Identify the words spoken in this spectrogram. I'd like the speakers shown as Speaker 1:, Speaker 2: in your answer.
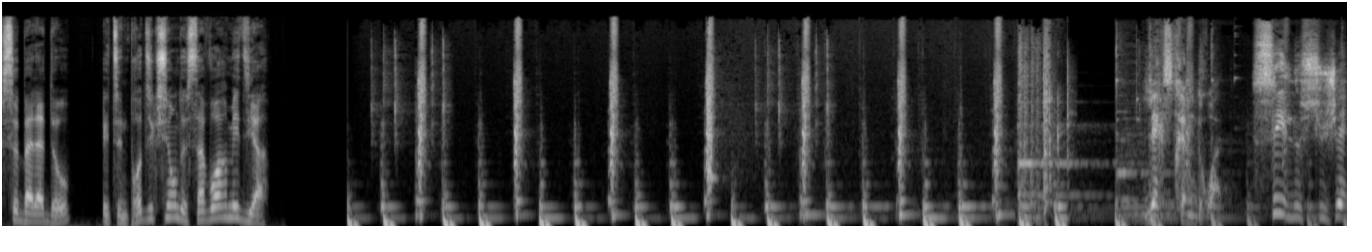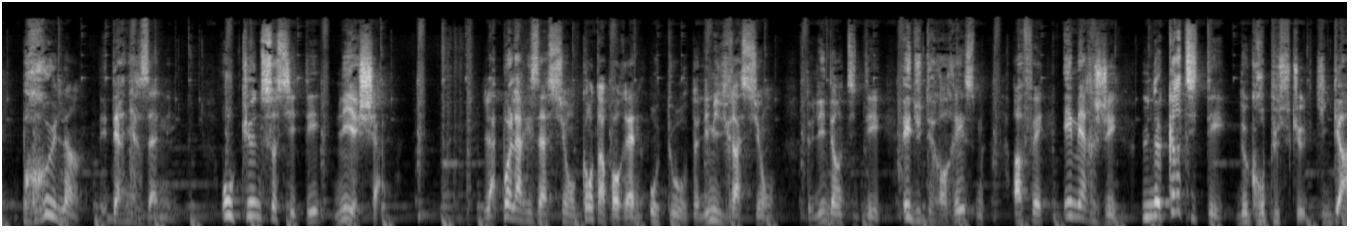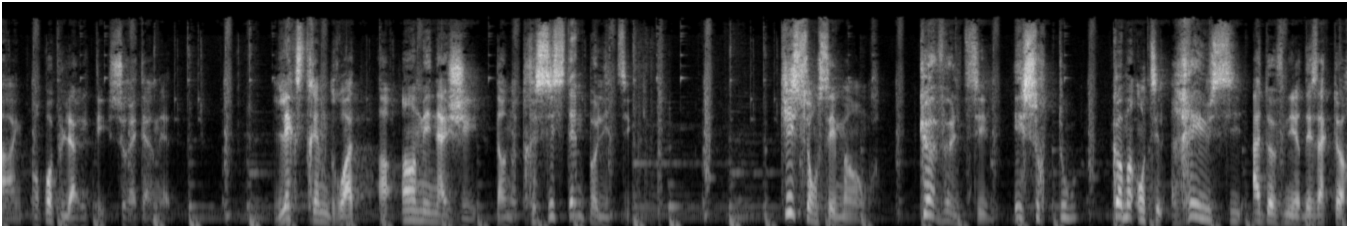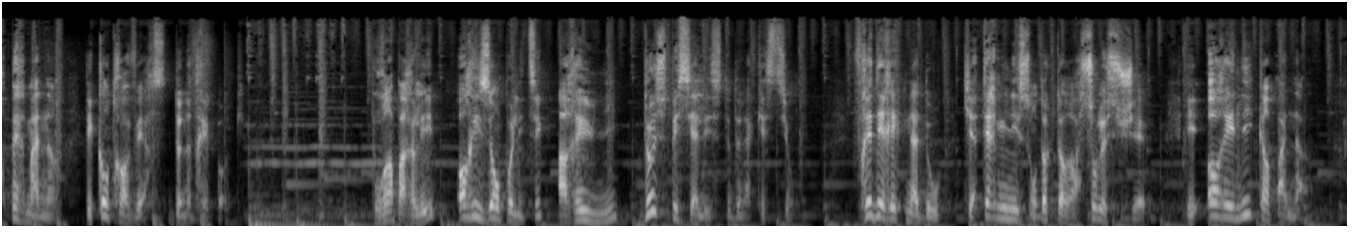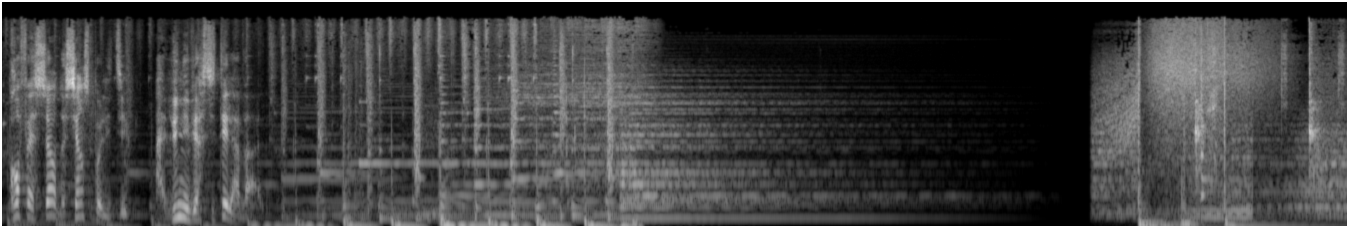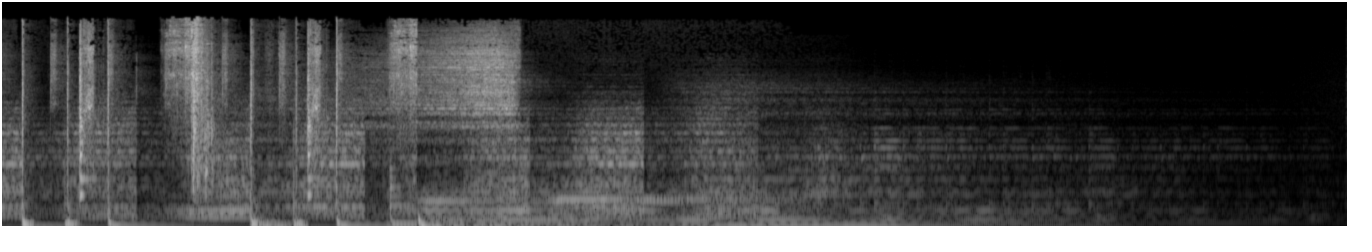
Speaker 1: Ce balado est une production de Savoir Média.
Speaker 2: L'extrême droite, c'est le sujet brûlant des dernières années. Aucune société n'y échappe. La polarisation contemporaine autour de l'immigration, de l'identité et du terrorisme a fait émerger une quantité de groupuscules qui gagnent en popularité sur Internet. L'extrême droite a emménagé dans notre système politique. Qui sont ses membres? Que veulent-ils? Et surtout, comment ont-ils réussi à devenir des acteurs permanents des controverses de notre époque? Pour en parler, Horizon Politique a réuni deux spécialistes de la question. Frédéric Nadeau, qui a terminé son doctorat sur le sujet, et Aurélie Campana, professeure de sciences politiques à l'Université Laval.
